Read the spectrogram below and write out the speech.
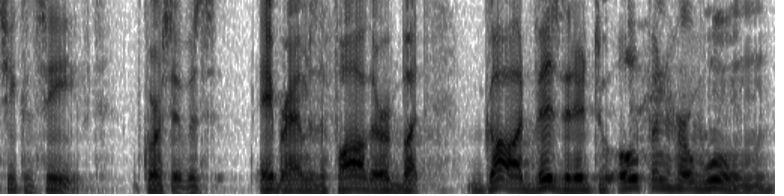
she conceived. Of course, it was Abraham's the father, but God visited to open her womb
